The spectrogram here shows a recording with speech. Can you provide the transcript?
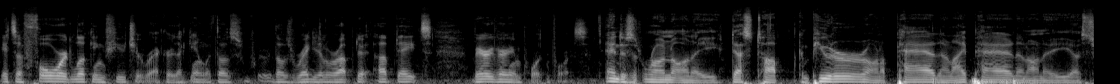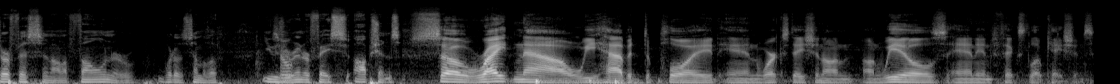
it's a forward-looking future record, again with those, those regular upda- updates very, very important for us. And does it run on a desktop computer, on a pad, an iPad, and on a uh, Surface, and on a phone, or what are some of the user so, interface options? So right now we have it deployed in workstation on, on wheels and in fixed locations.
